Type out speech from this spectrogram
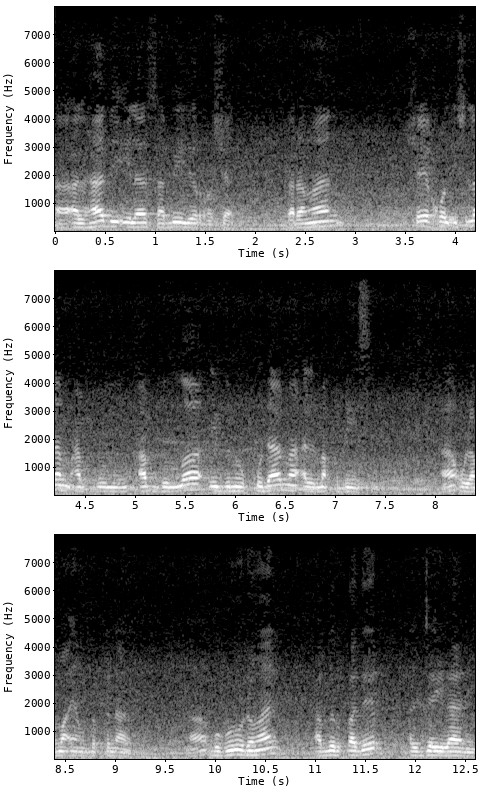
uh, Al-Hadi ila Sabilir Rasyad. Karangan Syekhul Islam Abdul Abdullah Ibnu Qudama Al-Maqdisi. Ha, ulama yang terkenal. Ha, berguru dengan Abdul Qadir Al-Jailani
